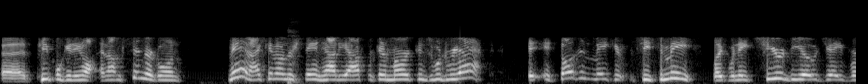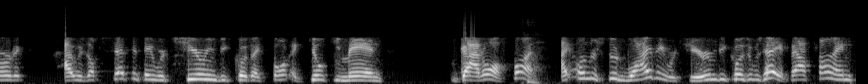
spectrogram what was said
uh, people getting off, and I'm sitting there going, man, I can understand how the African Americans would react. It, it doesn't make it. See, to me, like when they cheered the OJ verdict, I was upset that they were cheering because I thought a guilty man got off. But I understood why they were cheering because it was, hey, about time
